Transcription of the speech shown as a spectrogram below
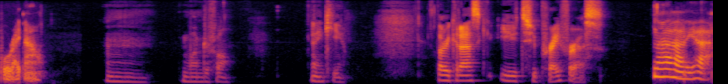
pull right now. mm, wonderful. Thank you. Lore, could I ask you to pray for us? Ah, yeah.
